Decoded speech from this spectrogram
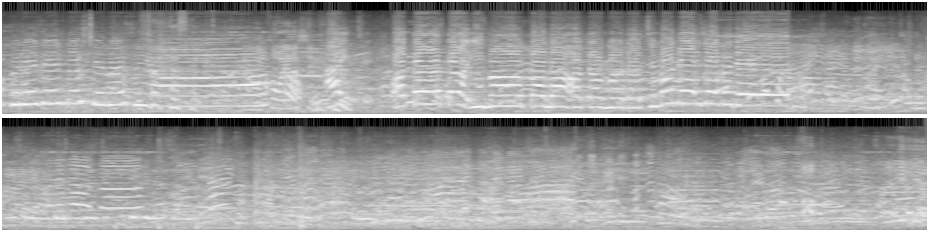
方プレゼントしてますよ。可愛らしい。はい、弟、妹のお友達も大丈夫ですいいよいいよ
